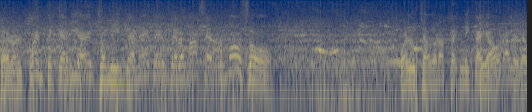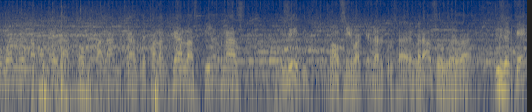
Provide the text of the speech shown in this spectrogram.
Pero el puente que había hecho Millanet es de lo más hermoso. Fue luchadora técnica y ahora le devuelven la moneda con palancas, le palanquea las piernas. Y sí, no se iba a quedar cruzada de brazos, ¿verdad? Dice que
